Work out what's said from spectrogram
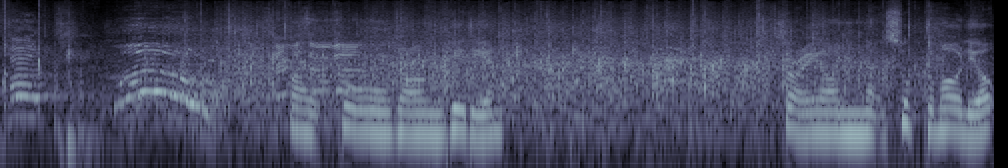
Fault. Whoa! Fault Service over. called on Gideon. Sorry, on Sukamuljo.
